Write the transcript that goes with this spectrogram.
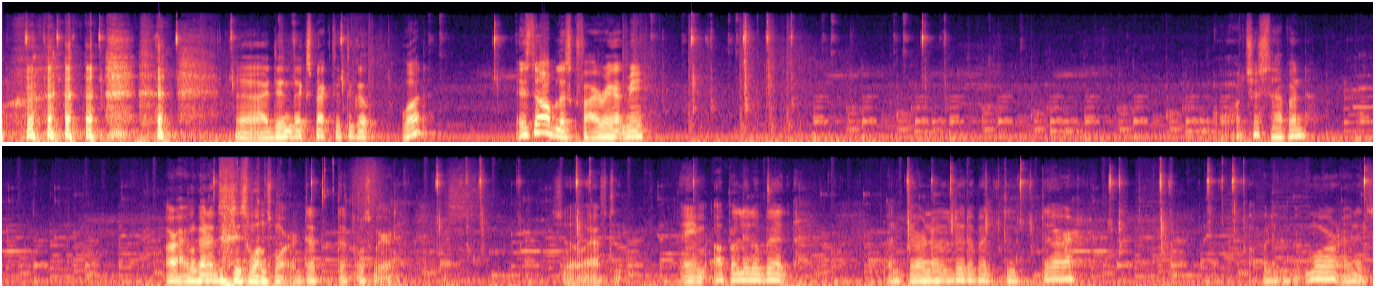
uh, I didn't expect it to go. What? Is the obelisk firing at me? What just happened? Alright, I'm gonna do this once more. That, that was weird. So I have to aim up a little bit and turn a little bit to there. Up a little bit more and it's...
